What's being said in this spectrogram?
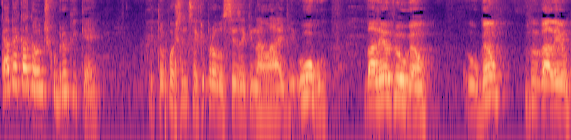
Cabe a cada um descobrir o que quer. Estou postando isso aqui para vocês aqui na live. Hugo, valeu, viu, Hugão? Hugão, valeu.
